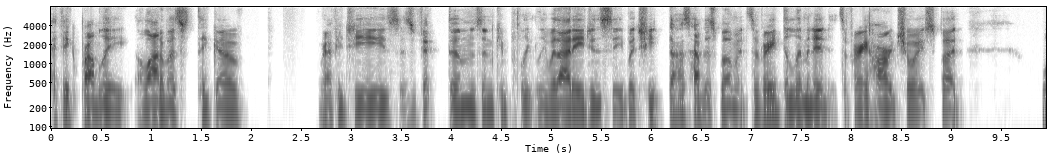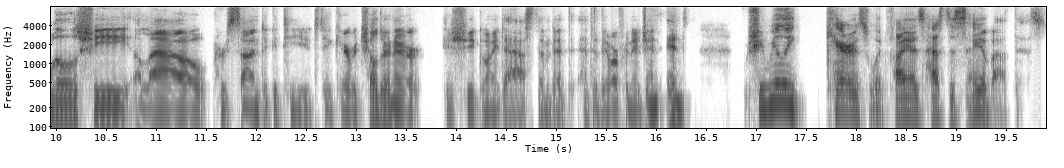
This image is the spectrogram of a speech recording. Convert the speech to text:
I think probably a lot of us think of refugees as victims and completely without agency, but she does have this moment. It's a very delimited, it's a very hard choice, but will she allow her son to continue to take care of her children or is she going to ask them to enter the orphanage? And and she really cares what Fayez has to say about this.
